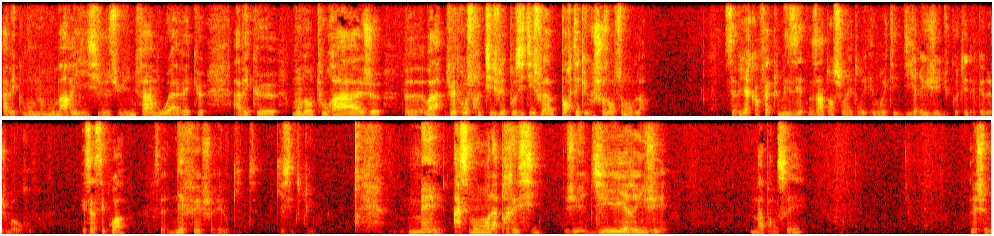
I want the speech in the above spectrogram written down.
avec mon, mari, si je suis une femme, ou avec, euh, avec euh, mon entourage. Voilà, je vais être constructif, je vais être positif, je vais apporter quelque chose dans ce monde-là. Ça veut dire qu'en fait, mes intentions ont été dirigées du côté d'Akadosh Baruch Et ça, c'est quoi? C'est la Nefesh Elokit qui s'exprime. Mais à ce moment-là précis, j'ai dirigé ma pensée, les Shem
